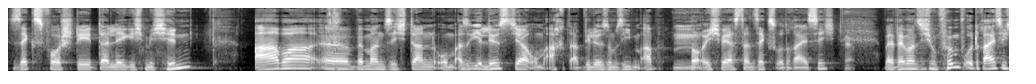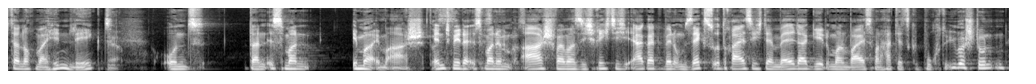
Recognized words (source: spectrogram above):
6 vorsteht, da lege ich mich hin. Aber äh, wenn man sich dann um, also ihr löst ja um 8 ab, wir lösen um 7 ab, mhm. bei euch wäre es dann 6.30 Uhr. Ja. Weil wenn man sich um 5.30 Uhr dann nochmal hinlegt ja. und dann ist man immer im Arsch. Das Entweder ist, ist man im Arsch, weil man sich richtig ärgert, wenn um 6.30 Uhr der Melder geht und man weiß, man hat jetzt gebuchte Überstunden.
